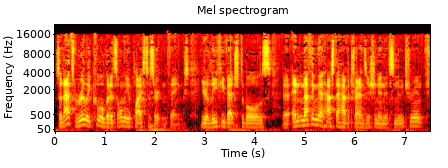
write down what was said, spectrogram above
So that's really cool, but it only applies to certain things. Your leafy vegetables, uh, and nothing that has to have a transition in its nutrient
